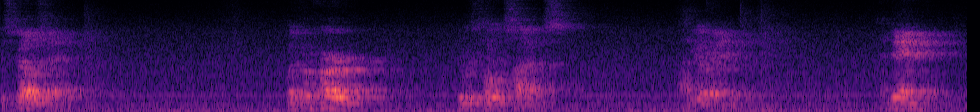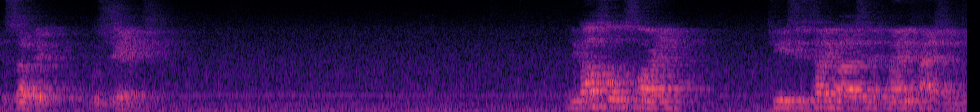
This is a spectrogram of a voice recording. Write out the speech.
dispels that. But from her, there was total silence on the other end. And then the subject was changed. In the gospel this morning, Jesus is telling us in a dramatic fashion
